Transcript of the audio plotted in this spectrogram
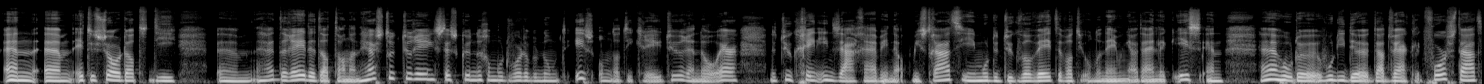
En um, het is zo dat die Ehm, de reden dat dan een herstructureringsdeskundige moet worden benoemd, is omdat die createur en de OR natuurlijk geen inzage hebben in de administratie. Je moet natuurlijk wel weten wat die onderneming uiteindelijk is en hoe, de, hoe die er daadwerkelijk voor staat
